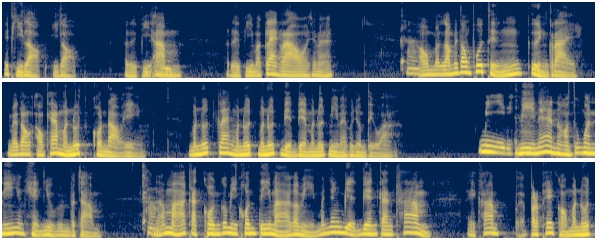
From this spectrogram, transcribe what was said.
ไอ้ผีหลอกผีหลอก หรือผีอำหรือผีมาแกล้งเราใช่ไหมเอาเราไม่ต้องพูดถึงอื่นไกล ไม่ต้องเอาแค่มนุษย์คนเราเอง มนุษย์แกล้งมนุษย์มนุษย์เบียดเบียนมนุษย์มีไหมคุณยมติว่า มีมีแน่นอนทุกวันนี้ยังเห็นอยู่เป็นประจำนะหมากัดคนก็มีคนตีหมาก็มี มันยังเบียดเบียนการข้าม ไอไอ้ข้ามประเภทของมนุษย์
